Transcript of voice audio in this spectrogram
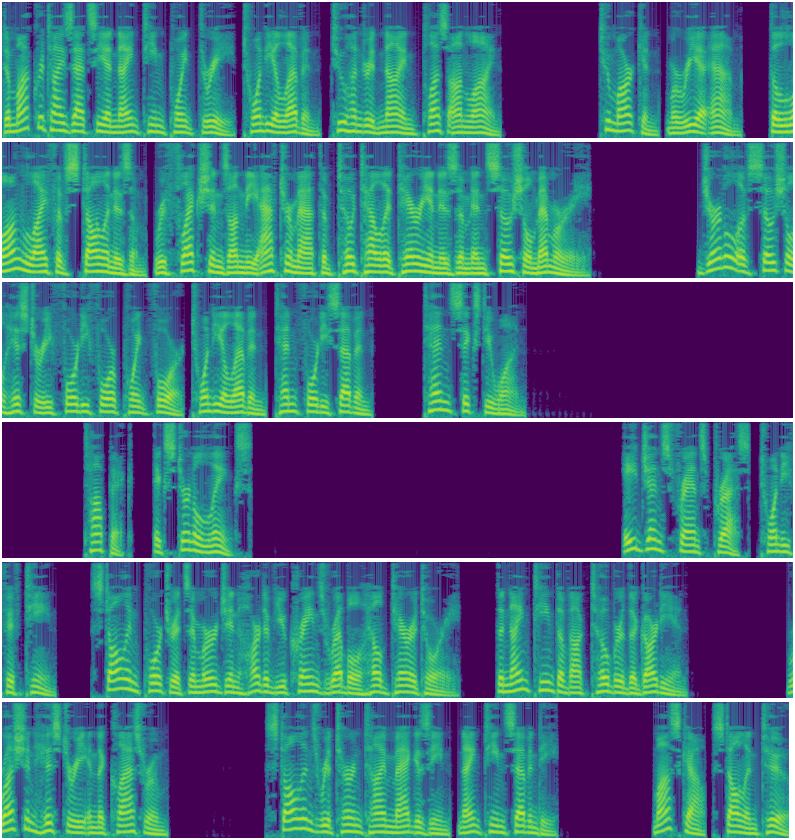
Demokratizatsiya 19.3 2011, 209 plus online Tumarkin, Maria M. The Long Life of Stalinism, Reflections on the Aftermath of Totalitarianism and Social Memory. Journal of Social History 44.4 2011, 1047 1061 Topic. External links Agence France Presse, 2015. Stalin portraits emerge in heart of Ukraine's rebel-held territory. 19 October The Guardian. Russian History in the Classroom Stalin's Return Time Magazine, 1970 Moscow, Stalin II.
